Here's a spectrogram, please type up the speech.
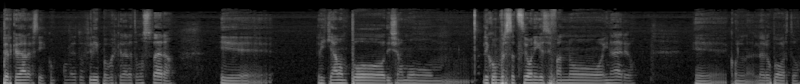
per creare, sì, com- come ha detto Filippo, per creare atmosfera e richiama un po', diciamo, mh, le conversazioni che si fanno in aereo eh, con l'aeroporto.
